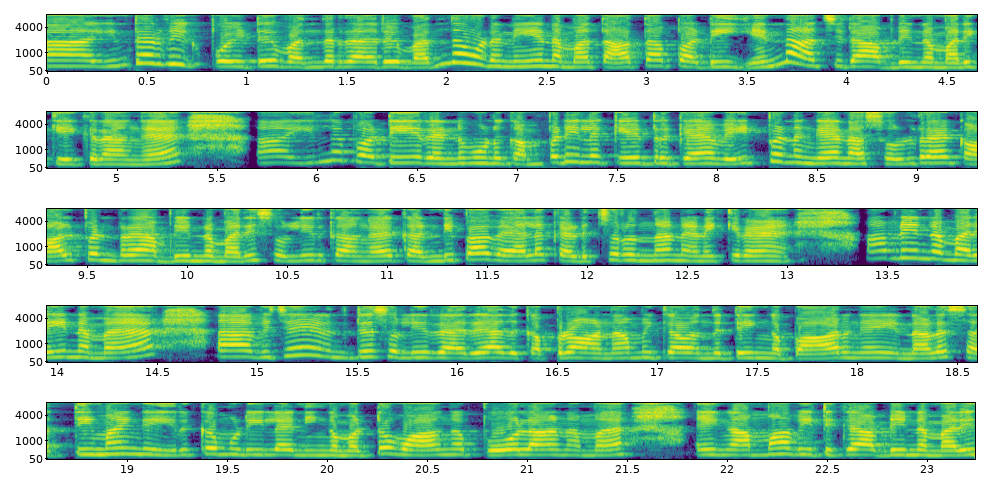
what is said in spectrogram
இன்டர்வியூக்கு போயிட்டு வந்துடுறாரு. வந்த உடனே நம்ம தாத்தா பாட்டி என்ன ஆச்சுடா அப்படின்ற மாதிரி கேட்குறாங்க இல்லை பாட்டி ரெண்டு மூணு கம்பெனியில் கேட்டிருக்கேன். வெயிட் பண்ணுங்க நான் சொல்கிறேன் கால் பண்ணுறேன் அப்படின்ற மாதிரி சொல்லியிருக்காங்க. கண்டிப்பாக வேலை கிடைச்சி கிடச்சிரும் தான் நினைக்கிறேன். அப்படின்ற மாதிரி நம்ம விஜய் இருந்துட்டு சொல்லிடுறாரு. அதுக்கப்புறம் அனாமிகா வந்துட்டு இங்கே பாருங்க என்னால் சத்தியமாக இங்கே இருக்க முடியல. நீங்கள் மட்டும் வாங்க போகலாம் நம்ம எங்கள் அம்மா வீட்டுக்கு அப்படின்ற மாதிரி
